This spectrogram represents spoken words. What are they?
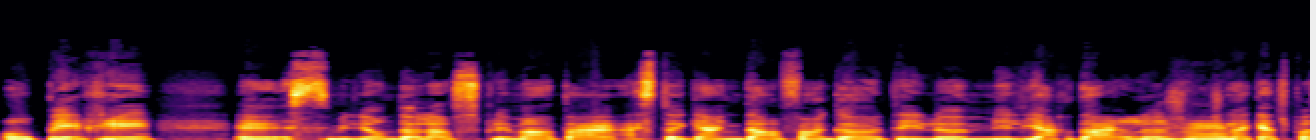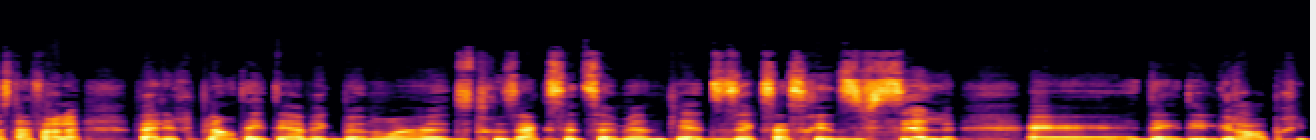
on paierait euh, 6 millions de dollars supplémentaires à cette gang d'enfants gâtés-là, milliardaires. Là. je, je, la cache pas, cette affaire-là. Valérie Plante était avec Benoît euh, Dutrisac cette semaine, puis elle disait que ça serait difficile euh, d'aider le Grand Prix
